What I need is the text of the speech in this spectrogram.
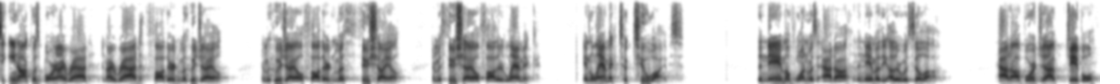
To Enoch was born Irad, and Irad fathered Mehujael, and Mehujael fathered Methushael, and Methushael fathered Lamech. And Lamech took two wives. The name of one was Adah, and the name of the other was Zillah. Adah bore Jabal,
